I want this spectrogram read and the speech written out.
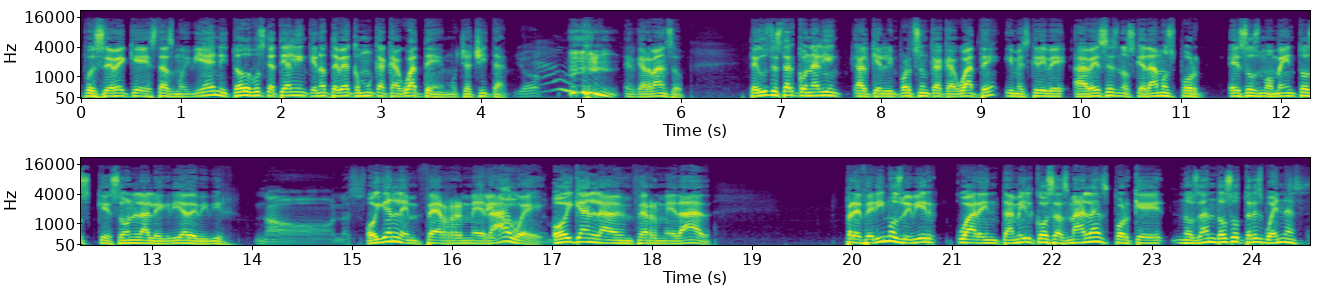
pues se ve que estás muy bien y todo. Búscate a alguien que no te vea como un cacahuate, muchachita. Yo. El garbanzo. ¿Te gusta estar con alguien al que le importa un cacahuate? Y me escribe, a veces nos quedamos por esos momentos que son la alegría de vivir. No, no es... Oigan la enfermedad, güey. Oigan la enfermedad. Preferimos vivir 40 mil cosas malas porque nos dan dos o tres buenas.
